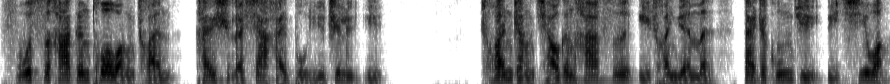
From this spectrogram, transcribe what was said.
福斯哈根拖网船开始了下海捕鱼之旅。船长乔根哈斯与船员们带着工具与期望，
